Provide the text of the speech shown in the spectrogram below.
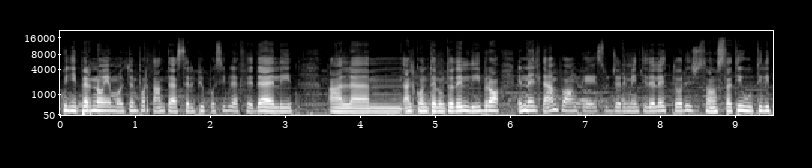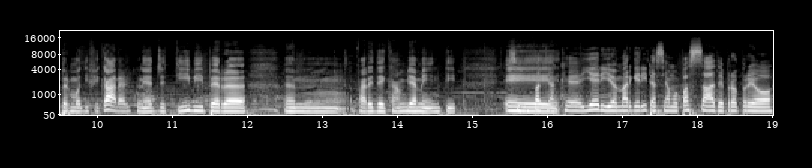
quindi per noi è molto importante essere il più possibile fedeli al, um, al, contenuto del libro e nel tempo anche i suggerimenti dei lettori ci sono stati utili per modificare alcuni aggettivi, per um, fare dei cambiamenti. Sì, infatti anche ieri io e Margherita siamo passate proprio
